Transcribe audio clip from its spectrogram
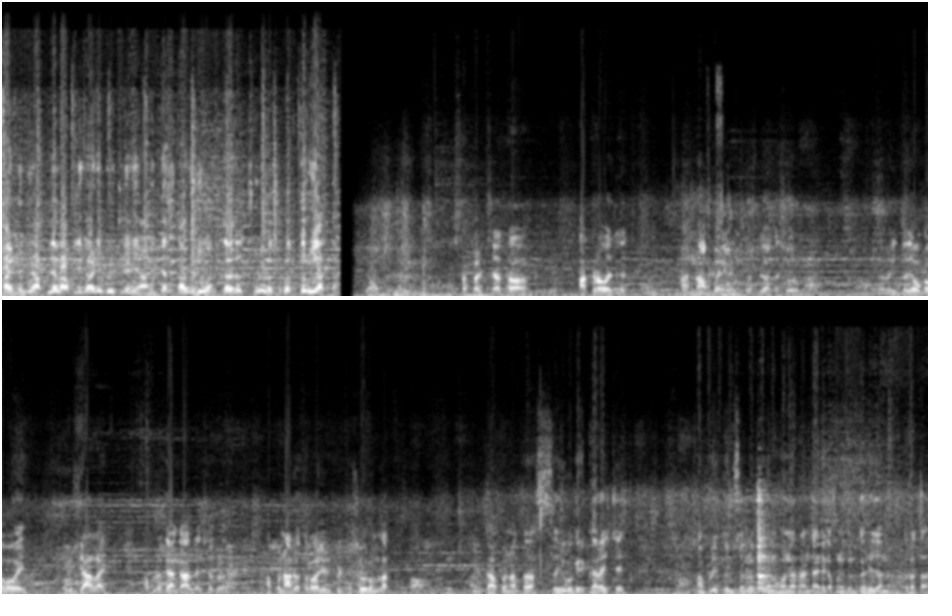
फायनली आपल्याला आपली गाडी भेटली आहे आणि त्याचा हा व्हिडिओ आहे. त्याला व्हिडिओला सुरुवात करूया आता. सकाळचे आता अकरा वाजलेत आणि आपण येऊन बसलो आता शोरूमला तर इथं योगा भाऊ आहे ऋषी आलाय. आपलं गँग आलं आहे सगळं. आपण आलो तर रॉयल एनफिल्डच्या शोरूमला आणि तर आपण आता सही वगैरे करायचं आहे. आपलं इथून सगळं पूर्ण होणार आणि डायरेक्ट आपण इथून घरी जाणार. तर आता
